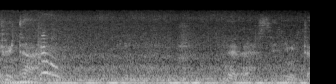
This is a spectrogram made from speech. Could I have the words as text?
Putain. Eh ben, c'est limite.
